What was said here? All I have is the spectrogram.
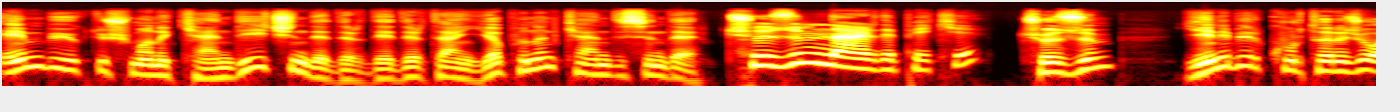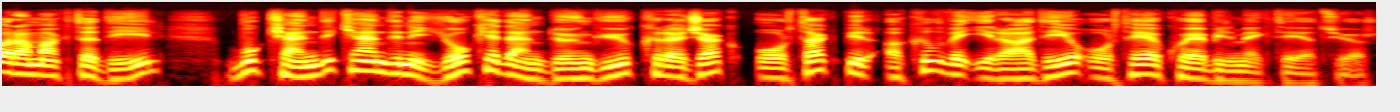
en büyük düşmanı kendi içindedir dedirten yapının kendisinde. Çözüm nerede peki? Çözüm, yeni bir kurtarıcı aramakta değil, bu kendi kendini yok eden döngüyü kıracak ortak bir akıl ve iradeyi ortaya koyabilmekte yatıyor.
